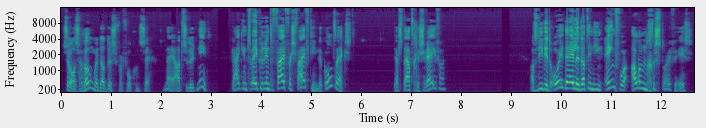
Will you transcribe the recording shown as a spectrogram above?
Zoals Rome dat dus vervolgens zegt. Nee, absoluut niet. Kijk in 2 Korinthe 5 vers 15, de context. Daar staat geschreven. Als die dit oordelen dat indien één voor allen gestorven is,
